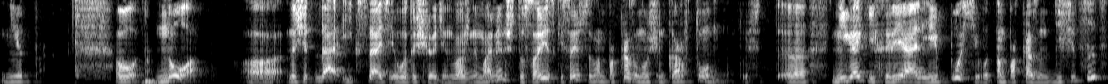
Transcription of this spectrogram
не так. Вот. Но а, Значит, да, и, кстати, вот еще один важный момент, что Советский Союз там показан очень картонно. То есть э, никаких реалий эпохи, вот там показан дефицит,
